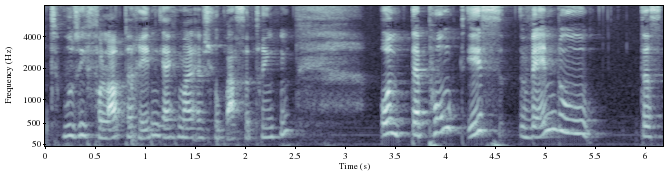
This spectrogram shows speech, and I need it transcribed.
Jetzt muss ich vor lauter Reden gleich mal einen Schluck Wasser trinken. Und der Punkt ist, wenn du das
